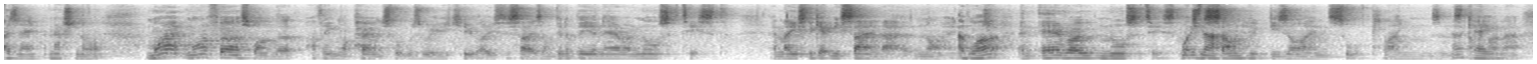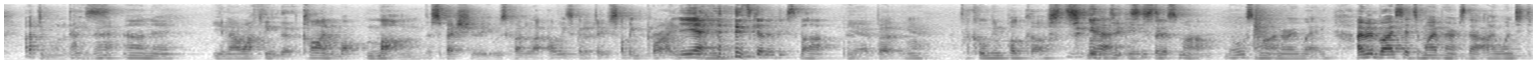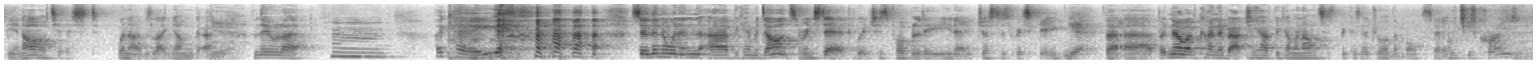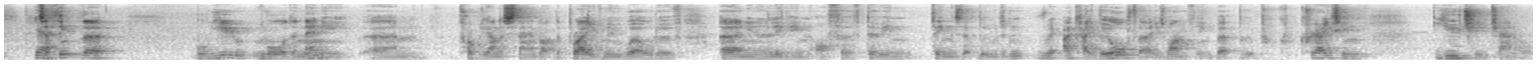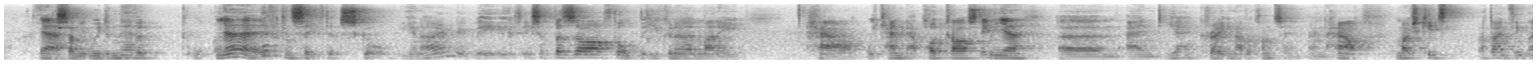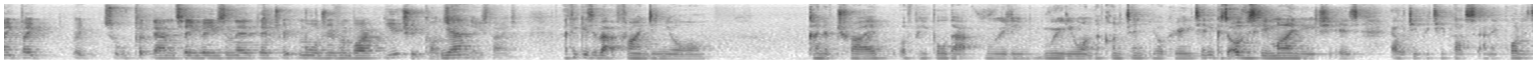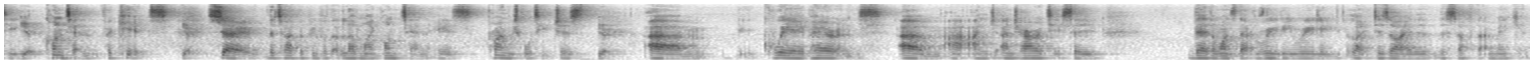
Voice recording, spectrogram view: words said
I don't know, an astronaut. My my first one that I think my parents thought was really cute. I used to say is I'm going to be an aeronauticist. And they used to get me saying that at nine. A what? An aeronauticist, What which is is someone who designs sort of planes and stuff Okay. like that. I didn't want to That's, be that. oh no. You know, I think that kind of my mum, especially, was kind of like, oh, he's going to do something great. Yeah, he's gonna be smart. yeah, but yeah, recording podcasts. Yeah, instead. she's still smart. We're all smart in our own way. I remember I said to my parents that I wanted to be an artist when I was like younger, Yeah. and they were like, "Hmm, okay." so then I went and uh, became a dancer instead, which is probably you know just as risky. Yeah. But uh, but now I've kind of actually have become an artist because I draw them all. So Which is crazy. Yeah. To think that, well, you more than any um, probably understand like the brave new world of earning a living off of doing things that we wouldn't. Re- okay, the author is one thing, but creating YouTube channel Yeah. is something we'd never. No. Never conceived at school, you know. It, it's, it's a bizarre thought that you can earn money how we can now podcasting yeah, um, and yeah, creating other content and how most kids, I don't think they, they, they sort of put down the TVs and they're, they're dri- more driven by YouTube content Yeah. these days. I think it's about finding your kind of tribe of people that really really want the content you're creating because obviously my niche is lgbt plus and equality Yeah. content for kids Yeah. so the type of people that love my content is primary school teachers Yeah. um, queer parents um, and, and charities so they're the ones that really really like desire the, the stuff that i'm making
